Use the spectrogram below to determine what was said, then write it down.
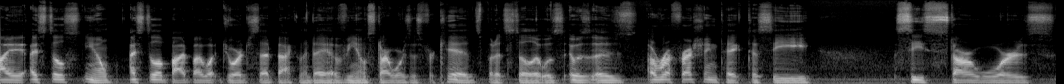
I, I still you know I still abide by what George said back in the day of you know Star Wars is for kids, but it's still it was it was, it was a refreshing take to see see Star Wars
